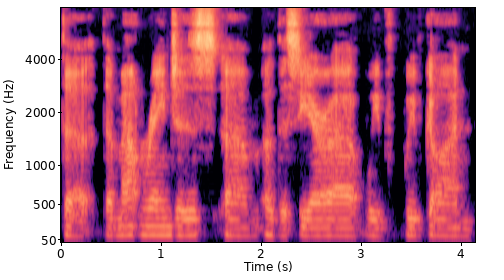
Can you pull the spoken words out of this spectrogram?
the the mountain ranges um, of the sierra. We've we've gone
